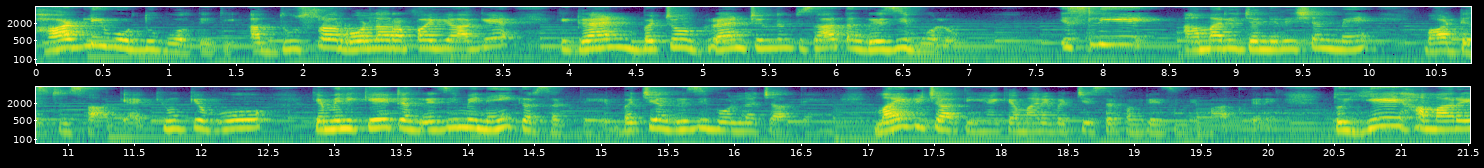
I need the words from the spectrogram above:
हार्डली वो उर्दू बोलती थी। अब दूसरा रोला रपा ये आ गया कि ग्रैंड बच्चों ग्रैंड चिल्ड्रन के साथ अंग्रेज़ी बोलो। इसलिए हमारी जनरेशन में बहुत डिस्टेंस आ गया है, क्योंकि वो कम्युनिकेट अंग्रेज़ी में नहीं कर सकते। बच्चे अंग्रेज़ी बोलना चाहते हैं। माएँ भी चाहती हैं कि हमारे बच्चे सिर्फ़ अंग्रेज़ी में बात करें। तो ये हमारे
